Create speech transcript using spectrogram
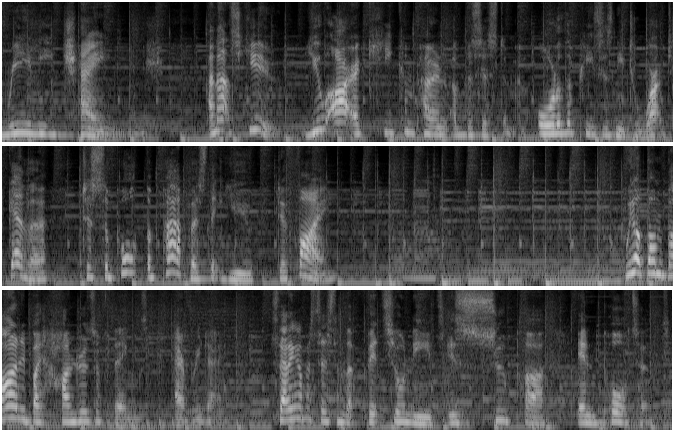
really change, and that's you. You are a key component of the system, and all of the pieces need to work together to support the purpose that you define. We are bombarded by hundreds of things every day. Setting up a system that fits your needs is super important,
